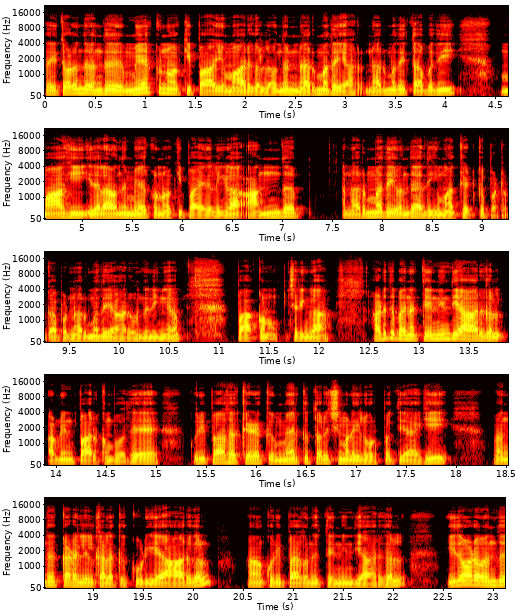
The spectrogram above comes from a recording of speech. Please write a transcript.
அதைத் தொடர்ந்து வந்து மேற்கு நோக்கி பாயும் ஆறுகளில் வந்து நர்மதை ஆறு. நர்மதை தபதி மாகி இதெல்லாம் வந்து மேற்கு நோக்கி பாயுது இல்லைங்களா? அந்த நர்மதை வந்து அதிகமாக கேட்கப்பட்டிருக்கு. அப்போ நர்மதை ஆறு வந்து நீங்கள் பார்க்கணும். சரிங்களா? அடுத்து பார்த்தீங்கன்னா தென்னிந்திய ஆறுகள் அப்படின்னு பார்க்கும்போது குறிப்பாக கிழக்கு மேற்கு தொடர்ச்சி மலையில் உற்பத்தியாகி வங்கக்கடலில் கலக்கக்கூடிய ஆறுகள் குறிப்பாக வந்து தென்னிந்திய ஆறுகள். இதோட வந்து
